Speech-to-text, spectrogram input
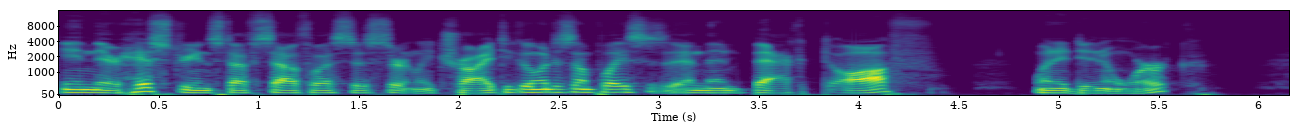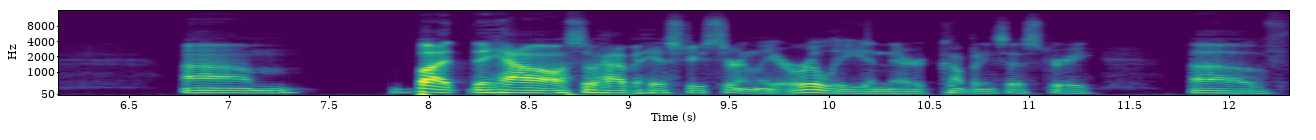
in their history and stuff, Southwest has certainly tried to go into some places and then backed off when it didn't work. Um, but they have also have a history, certainly early in their company's history, of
